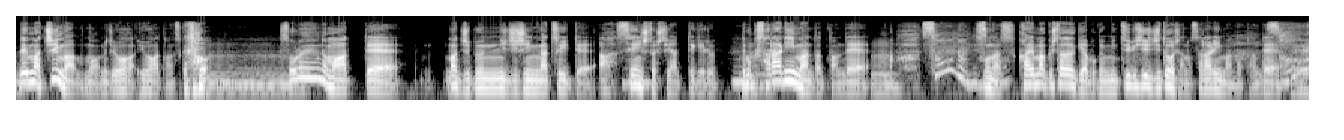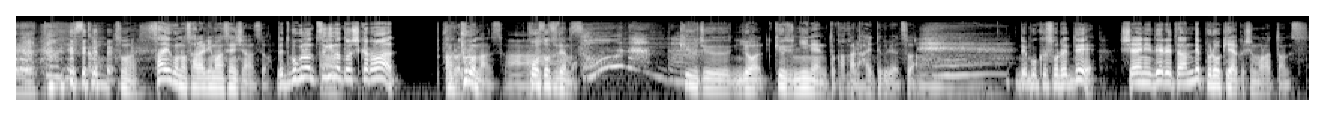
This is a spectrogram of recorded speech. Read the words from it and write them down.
でまあチームはまあ弱か弱かったんですけど、そういうのもあって、まあ、自分に自信がついてあ選手としてやっていける、うん。で僕サラリーマンだったんで、うん。そうなんですか？そうなんです。開幕した時は僕三菱自動車のサラリーマンだったんでそうだったんですか？そうなんです。最後のサラリーマン選手なんですよ。で僕の次の年からはあのプロなんですよ。高卒でも。そうなんだ。94 92年とかから入ってくるやつはで僕それで試合に出れたんでプロ契約してもらったんです。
